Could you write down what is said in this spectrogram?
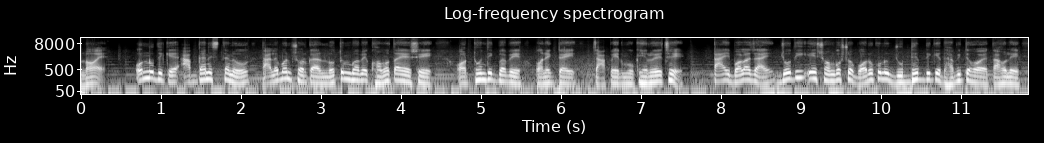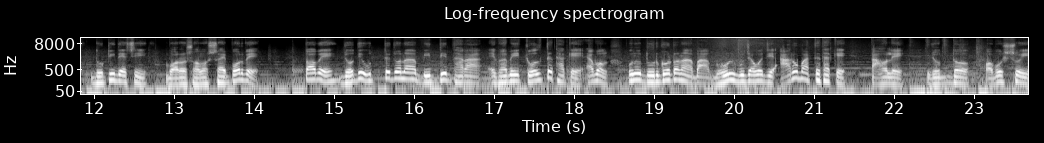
নয়। অন্যদিকে আফগানিস্তানেও তালেবান সরকার নতুনভাবে ক্ষমতায় এসে অর্থনৈতিকভাবে অনেকটাই চাপের মুখে রয়েছে। তাই বলা যায়, যদি এ সংঘর্ষ বড় কোনো যুদ্ধের দিকে ধাবিত হয়, তাহলে দুটি দেশই বড় সমস্যায় পড়বে। তবে যদি উত্তেজনা বৃদ্ধির ধারা এভাবেই চলতে থাকে এবং কোনো দুর্ঘটনা বা ভুল বুঝাবুঝি আরও বাড়তে থাকে, তাহলে যুদ্ধ অবশ্যই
